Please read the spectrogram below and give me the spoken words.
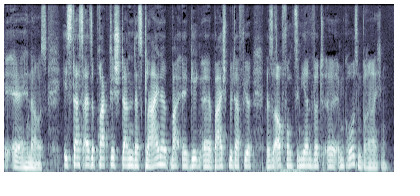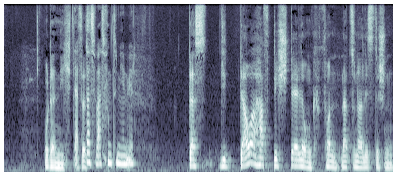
äh, hinaus. Ist das also praktisch dann das kleine Be äh, äh Beispiel dafür, dass es auch funktionieren wird äh, im großen Bereichen? Oder nicht? Das, das, das was funktionieren wird. Dass die dauerhafte Stellung von nationalistischen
